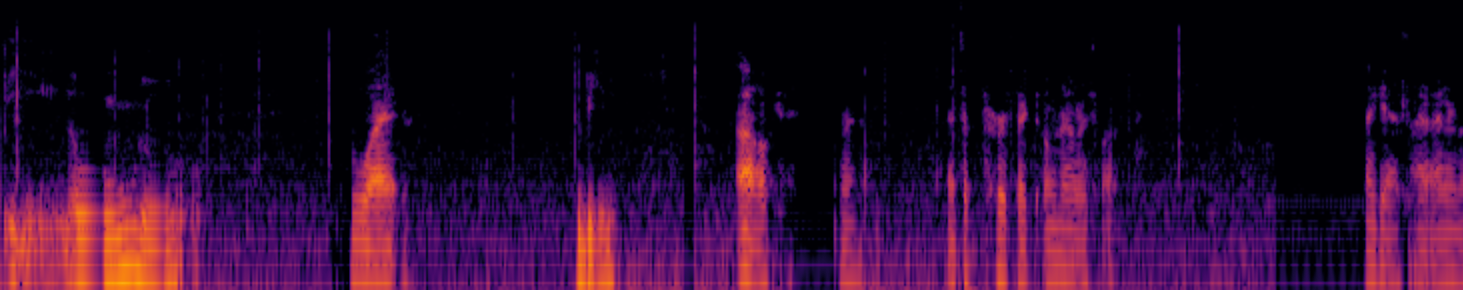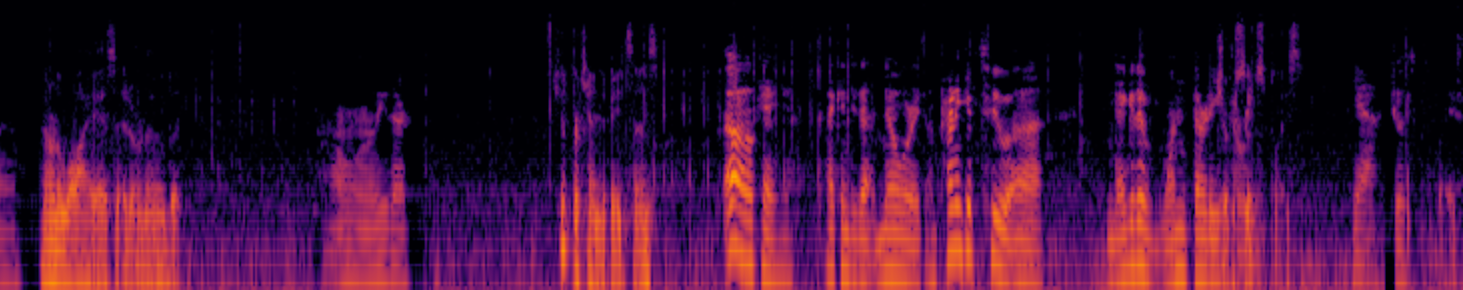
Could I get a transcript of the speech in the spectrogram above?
bean. Oh no. What? The bean. Oh, okay. Uh, that's a perfect oh no response. I guess. I, I don't know. I don't know why I said I don't know, but I don't know either. just pretend it made sense. Oh, okay, yeah. I can do that. No worries. I'm trying to get to, uh, negative 133. Joseph's place. Yeah, Joseph's place.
